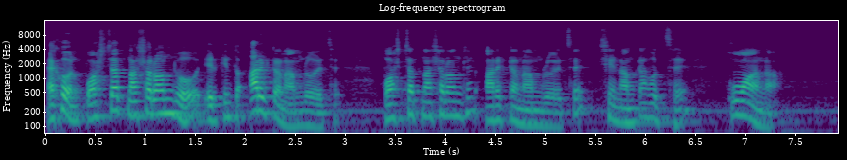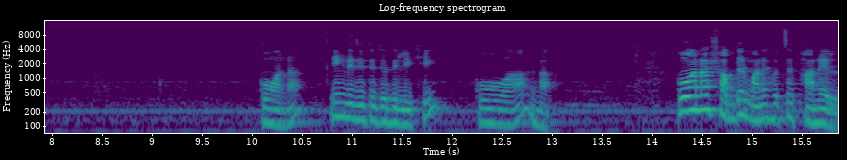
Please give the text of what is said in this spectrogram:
এখন পশ্চাৎ নাসারন্ধ্র এর কিন্তু আরেকটা নাম রয়েছে। পশ্চাৎ নাসারন্ধ্রের আরেকটা নাম রয়েছে, সে নামটা হচ্ছে কোয়ানা। কোয়ানা, ইংরেজিতে যদি লিখি, কোয়ানা। কোয়ানা শব্দের মানে হচ্ছে ফানেল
